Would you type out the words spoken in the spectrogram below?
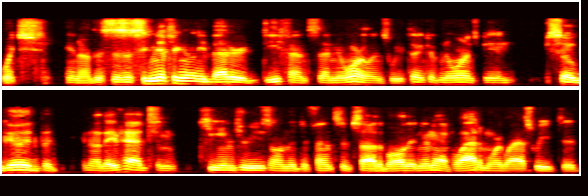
which, you know, this is a significantly better defense than New Orleans. We think of New Orleans being so good, but, you know, they've had some key injuries on the defensive side of the ball. They didn't have Lattimore last week to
